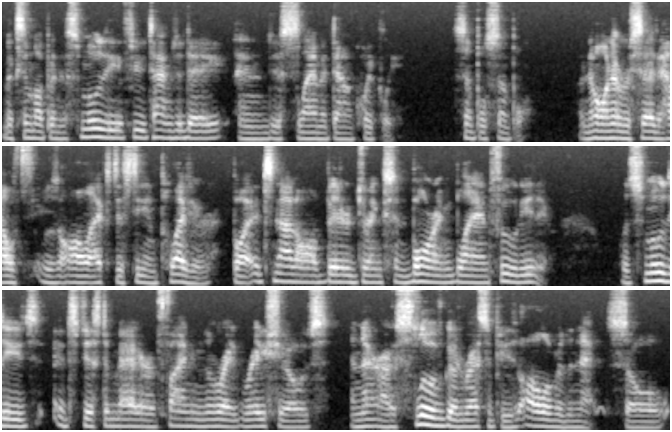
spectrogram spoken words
mix them up in a smoothie a few times a day and just slam it down quickly. Simple, simple. No one ever said health was all ecstasy and pleasure, but it's not all bitter drinks and boring, bland food either. With smoothies, it's just a matter of finding the right ratios, and there are a slew of good recipes all over the net, so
